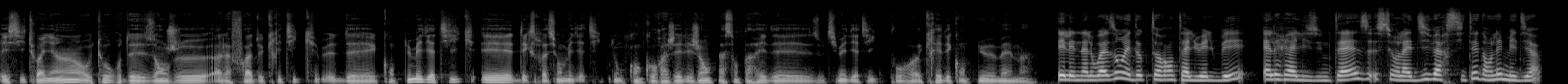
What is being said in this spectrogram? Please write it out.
et citoyens autour des enjeux à la fois de critique des contenus médiatiques et d'expression médiatique. Donc encourager les gens à s'emparer des outils médiatiques pour euh, créer des contenus eux-mêmes. Hélène Loison est doctorante à l'ULB. Elle réalise une thèse sur la diversité dans les médias.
